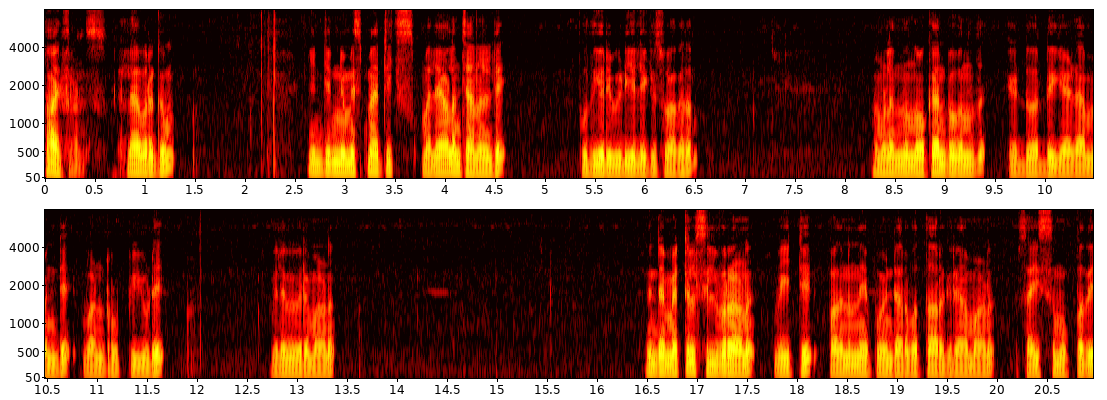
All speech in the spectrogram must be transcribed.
ഹായ് ഫ്രണ്ട്സ് എല്ലാവർക്കും ഇന്ത്യൻ ന്യൂമിസ്മാറ്റിക്സ് മലയാളം ചാനലിന്റെ പുതിയൊരു വീഡിയോയിലേക്ക് സ്വാഗതം. നമ്മളിന്ന് നോക്കാൻ പോകുന്നത് എഡ്വേർഡ് ഏഴാമന്റെ വൺ റുപ്പിയുടെ വില വിവരമാണ്. ഇതിന്റെ മെറ്റൽ സിൽവറാണ് വെയിറ്റ് പതിനൊന്ന് പോയിന്റ് അറുപത്താറ് ഗ്രാമാണ് സൈസ് മുപ്പത്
